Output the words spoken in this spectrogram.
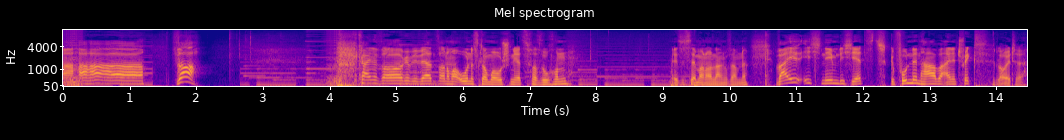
Hahaha. Ha, ha. So. Keine Sorge, wir werden es auch nochmal ohne Slow Motion jetzt versuchen. Es ist ja immer noch langsam, ne? Weil ich nämlich jetzt gefunden habe einen Trick, Leute.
